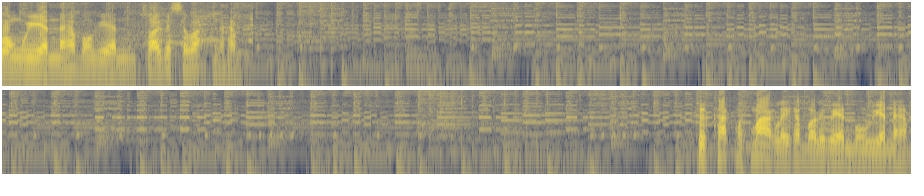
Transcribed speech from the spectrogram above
วงเวียนนะครับ วงเวียนซอยวิศวะนะครับคึกคักมาก ๆ เลยครับบริเวณวงเวียนนะครับ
